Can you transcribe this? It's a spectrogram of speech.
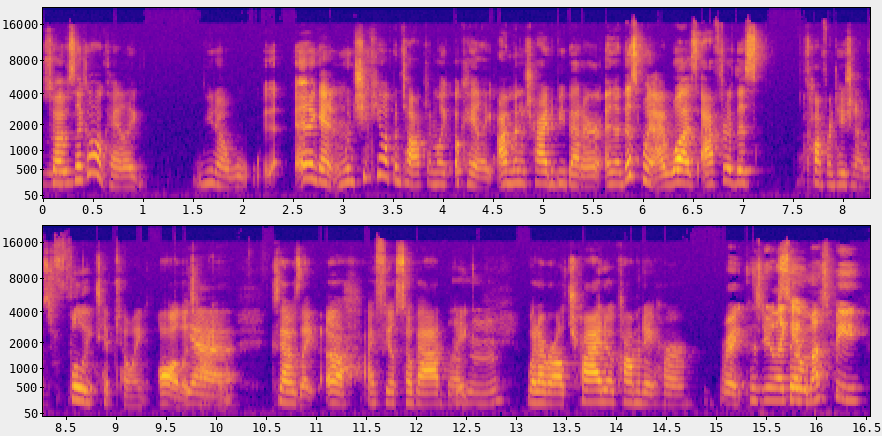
So I Mhm. was like, oh, okay, like, you know. And again, when she came up and talked, I'm like, okay, like I'm gonna try to be better. And at this point, I was after this confrontation, I was fully tiptoeing all the time because I was like, ugh, I feel so bad. Like Mhm. whatever, I'll try to accommodate her. Right, because you're like, So- it must be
